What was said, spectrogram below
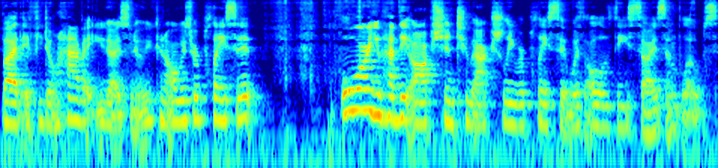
But if you don't have it, you guys know you can always replace it. Or you have the option to actually replace it with all of these size envelopes,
